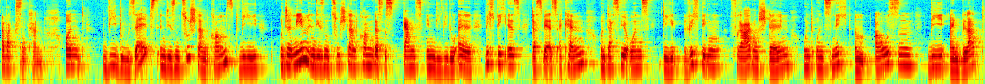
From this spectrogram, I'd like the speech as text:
erwachsen kann. Und wie du selbst in diesen Zustand kommst, wie Unternehmen in diesen Zustand kommen, das ist ganz individuell. Wichtig ist, dass wir es erkennen und dass wir uns die richtigen Fragen stellen und uns nicht im Außen wie ein Blatt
